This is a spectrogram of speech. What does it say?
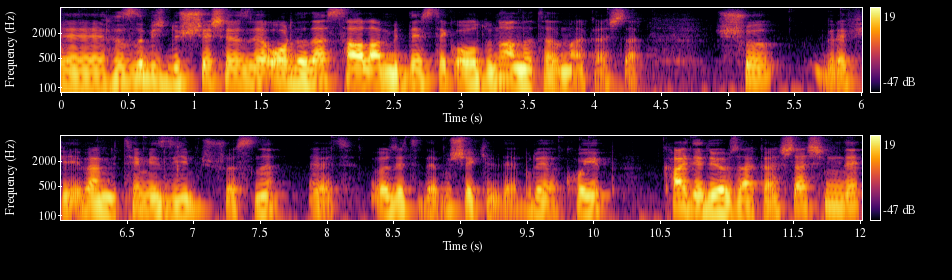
e, hızlı bir düşüş yaşarız ve orada da sağlam bir destek olduğunu anlatalım arkadaşlar. Şu grafiği ben bir temizleyeyim şurasını. Evet özeti de bu şekilde buraya koyup kaydediyoruz arkadaşlar. Şimdi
